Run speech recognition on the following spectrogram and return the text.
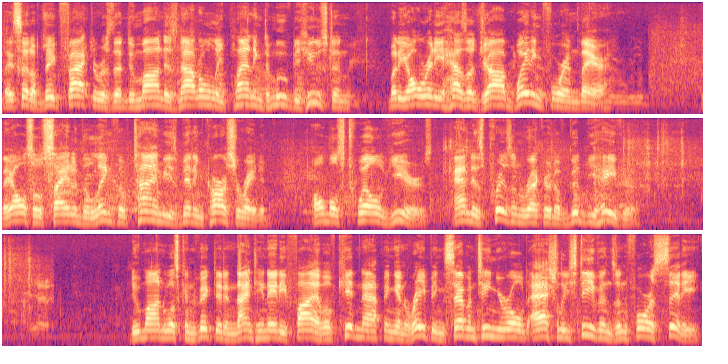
They said a big factor is that Dumond is not only planning to move to Houston, but he already has a job waiting for him there. They also cited the length of time he's been incarcerated, almost 12 years, and his prison record of good behavior. Dumond was convicted in 1985 of kidnapping and raping 17 year old Ashley Stevens in Forest City,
